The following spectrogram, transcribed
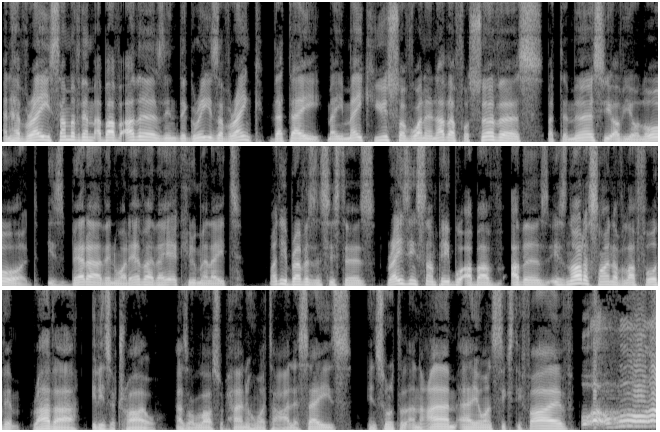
and have raised some of them above others in degrees of rank, that they may make use of one another for service. But the mercy of your Lord is better than whatever they accumulate. My dear brothers and sisters, raising some people above others is not a sign of love for them. Rather, it is a trial. As Allah subhanahu wa ta'ala says in Surah Al-An'am, ayah 165, وهو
